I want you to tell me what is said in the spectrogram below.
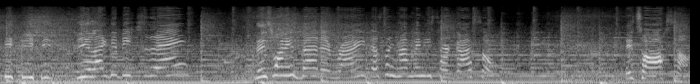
Do you like the beach today? This one is better, right? Doesn't have any sargasso. It's awesome.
